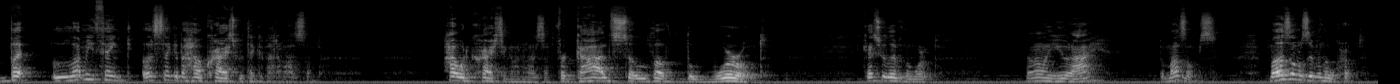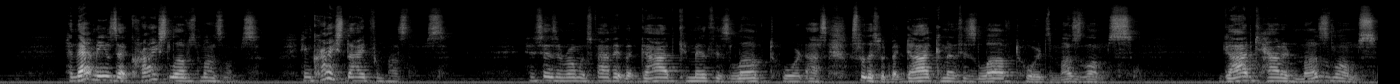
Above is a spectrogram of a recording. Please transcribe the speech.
But let me think, let's think about how Christ would think about a Muslim. How would Christ think about a Muslim? For God so loved the world. Guess who live in the world? Not only you and I, but Muslims. Muslims live in the world. And that means that Christ loves Muslims. And Christ died for Muslims. It says in Romans 5 8, but God committeth his love toward us. Let's put this way, but God committeth his love towards Muslims. God counted Muslims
